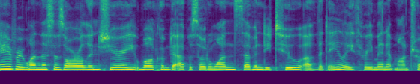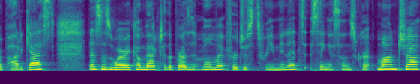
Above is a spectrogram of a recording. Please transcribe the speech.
Hey everyone, this is Arlen Shiri. Welcome to episode 172 of the Daily 3 Minute Mantra Podcast. This is where we come back to the present moment for just three minutes, sing a Sanskrit mantra,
